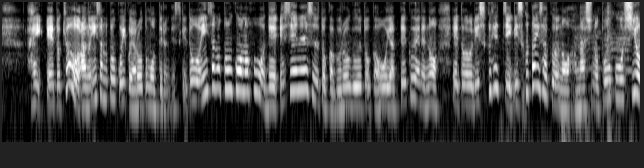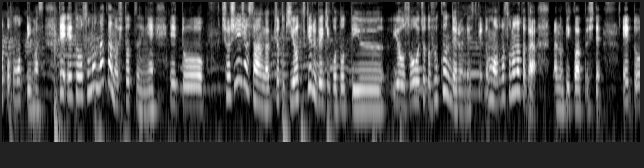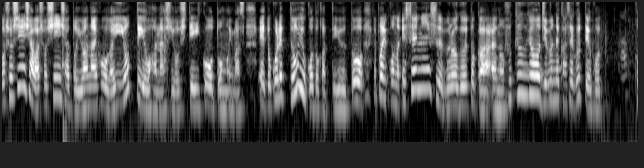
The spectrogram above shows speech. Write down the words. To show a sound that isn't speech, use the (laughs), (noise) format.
はい。えっ、ー、と、今日、あの、インスタの投稿1個やろうと思ってるんですけど、インスタの投稿の方で SNS とかブログとかをやっていく上での、えっ、ー、と、リスクヘッジ、リスク対策の話の投稿をしようと思っています。で、えっ、ー、と、その中の一つにね、えっ、と、初心者さんがちょっと気をつけるべきことっていう要素をちょっと含んでるんですけども、まあ、その中からあのピックアップして、えっと、初心者は初心者と言わない方がいいよっていうお話をしていこうと思います。えっと、これどういうことかっていうと、やっぱりこの SNS、ブログとか、あの、副業を自分で稼ぐっていうこ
